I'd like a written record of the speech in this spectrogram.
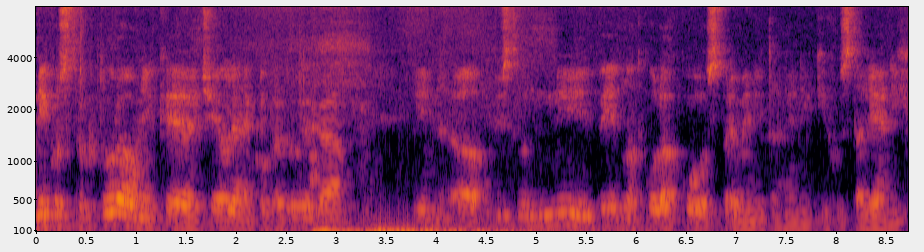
neko strukturo, v neke čevlje nekoga drugega. In uh, v bistvu ni vedno tako lahko spremeniti ne, nekih ustaljenih,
